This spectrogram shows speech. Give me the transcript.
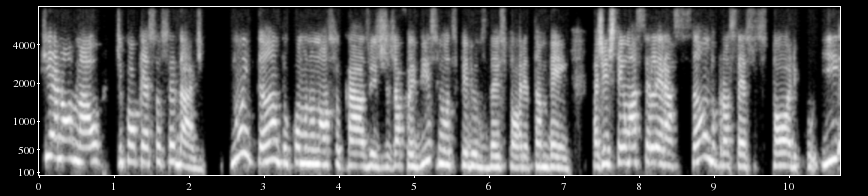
que é normal de qualquer sociedade. No entanto, como no nosso caso, e já foi visto em outros períodos da história também, a gente tem uma aceleração do processo histórico e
